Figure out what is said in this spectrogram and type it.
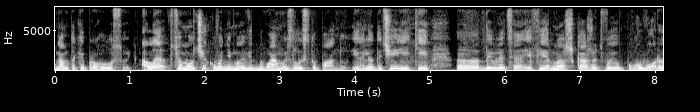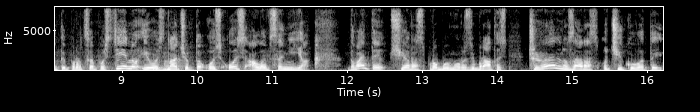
нам таки проголосують, але в цьому очікуванні ми відбуваємось з листопаду. І глядачі, які е, дивляться ефір, наш кажуть, ви говорите про це постійно, і ось, начебто, ось ось, але все ніяк. Давайте ще раз спробуємо розібратись, чи реально зараз очікувати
